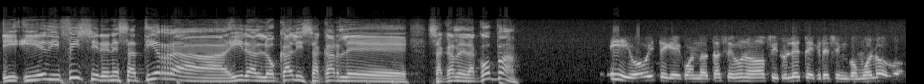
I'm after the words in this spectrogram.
¿Y, y es difícil en esa tierra ir al local y sacarle, sacarle la copa? Y vos viste que cuando te hacen uno o dos firuletes crecen como locos.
